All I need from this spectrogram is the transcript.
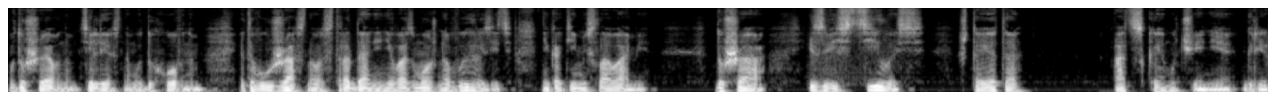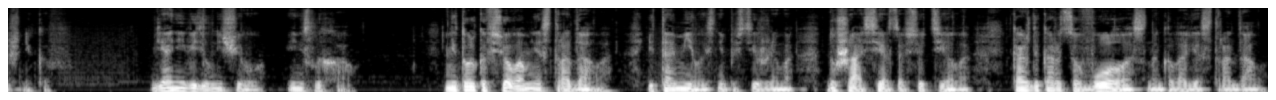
в душевном, телесном и духовном. Этого ужасного страдания невозможно выразить никакими словами. Душа известилась, что это адское мучение грешников. Я не видел ничего и не слыхал. Не только все во мне страдало и томилось непостижимо, душа, сердце, все тело, каждый, кажется, волос на голове страдал.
